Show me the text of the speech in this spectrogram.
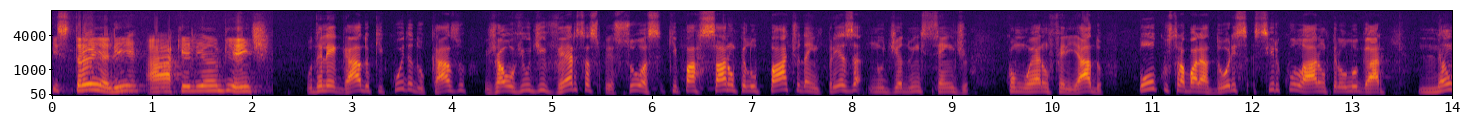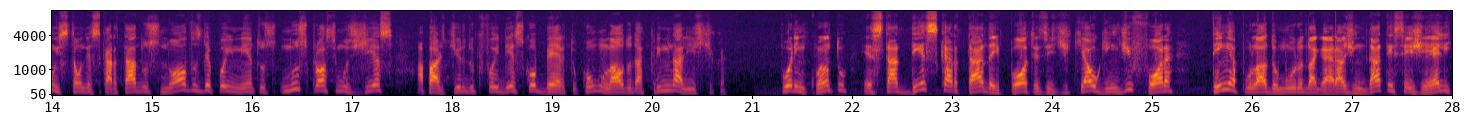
estranha ali àquele ambiente. O delegado que cuida do caso já ouviu diversas pessoas que passaram pelo pátio da empresa no dia do incêndio. Como era um feriado, poucos trabalhadores circularam pelo lugar. Não estão descartados novos depoimentos nos próximos dias a partir do que foi descoberto com o laudo da criminalística. Por enquanto, está descartada a hipótese de que alguém de fora tenha pulado o muro da garagem da TCGL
